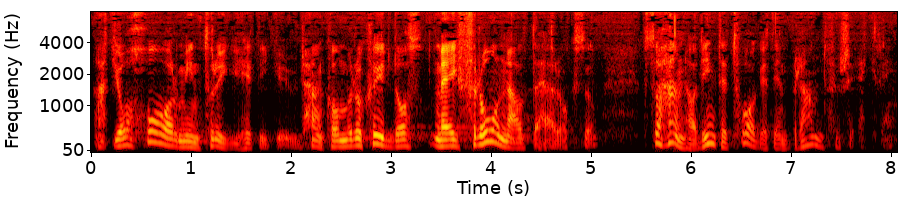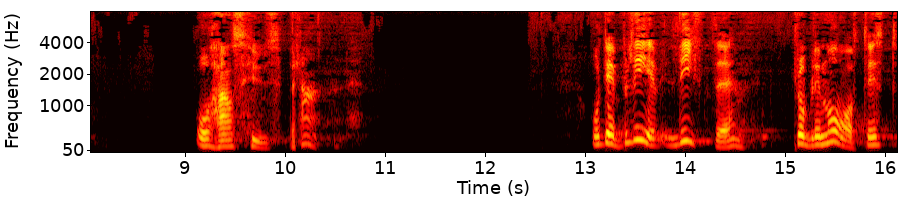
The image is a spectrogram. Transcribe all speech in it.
att jag har min trygghet i Gud. Han kommer att skydda oss, mig från allt det här också. Så han hade inte tagit en brandförsäkring. Och hans hus brann. Och det blev lite problematiskt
